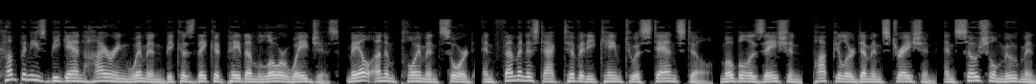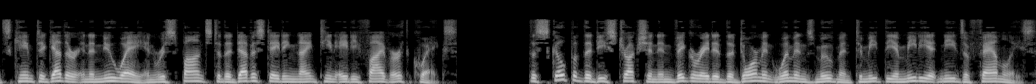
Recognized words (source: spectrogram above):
Companies began hiring women because they could pay them lower wages, male unemployment soared, and feminist activity came to a standstill. Mobilization, popular demonstration, and social movements came together in a new way in response to the devastating 1985 earthquakes. The scope of the destruction invigorated the dormant women's movement to meet the immediate needs of families.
